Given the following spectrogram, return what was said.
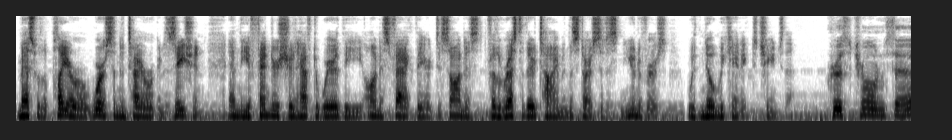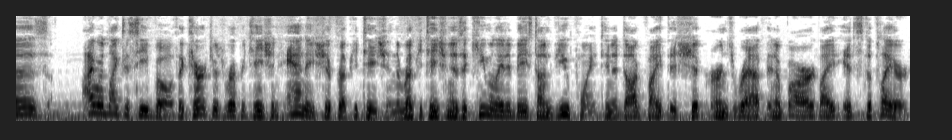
Mess with a player or worse, an entire organization, and the offenders should have to wear the honest fact they are dishonest for the rest of their time in the Star Citizen universe with no mechanic to change that. Chris Trone says, I would like to see both a character's reputation and a ship reputation. The reputation is accumulated based on viewpoint. In a dogfight, the ship earns rep. In a bar fight, it's the player's.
